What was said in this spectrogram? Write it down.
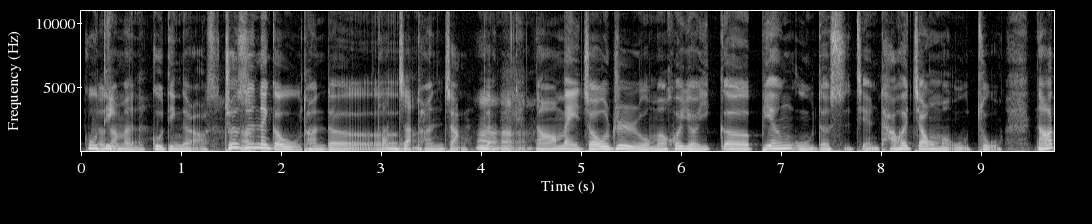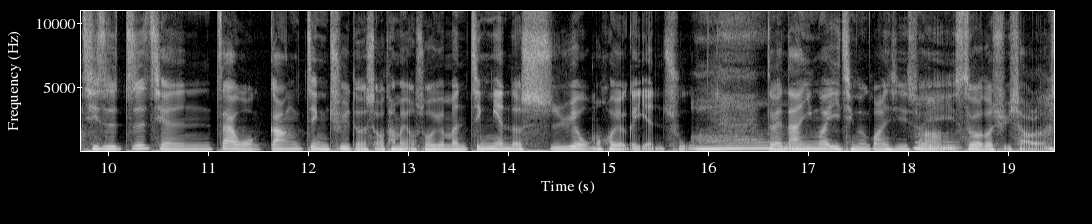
固定的固定的老师，就是那个舞团的团长团长。嗯、对，嗯，然后每周日我们会有一个编舞的时间，他会教我们舞作。然后其实之前在我刚进去的时候，他们有说原本今年的十月我们会有个演出，哦，对，但因为疫情的关系，所以所有都取消了。嗯、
